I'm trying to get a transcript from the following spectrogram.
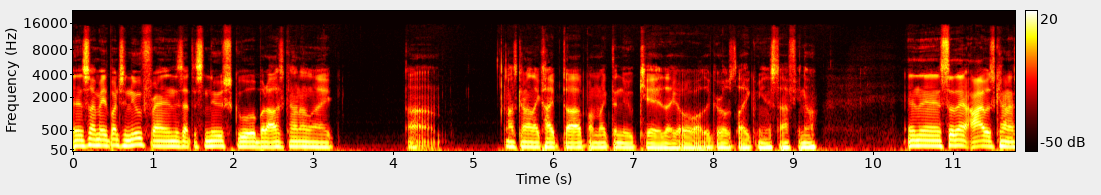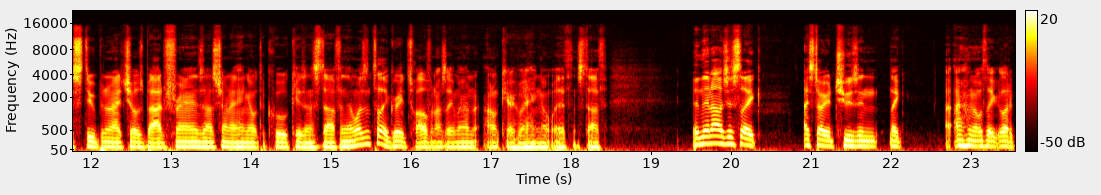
And so I made a bunch of new friends at this new school, but I was kind of like, um, I was kind of like hyped up. I'm like the new kid, like oh, all the girls like me and stuff, you know. And then so then I was kind of stupid and I chose bad friends and I was trying to hang out with the cool kids and stuff. And then it wasn't until like grade 12 and I was like, man, I don't care who I hang out with and stuff. And then I was just like, I started choosing like I I hung out with like a lot of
